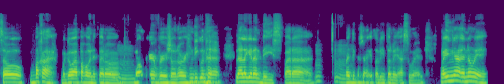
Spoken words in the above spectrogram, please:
So, baka magawa pa ko ulit pero Mm. longer version or hindi ko na lalagyan ng days para Mm. ko siyang ituloy-tuloy as well. Ngayon nga ano, eh,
